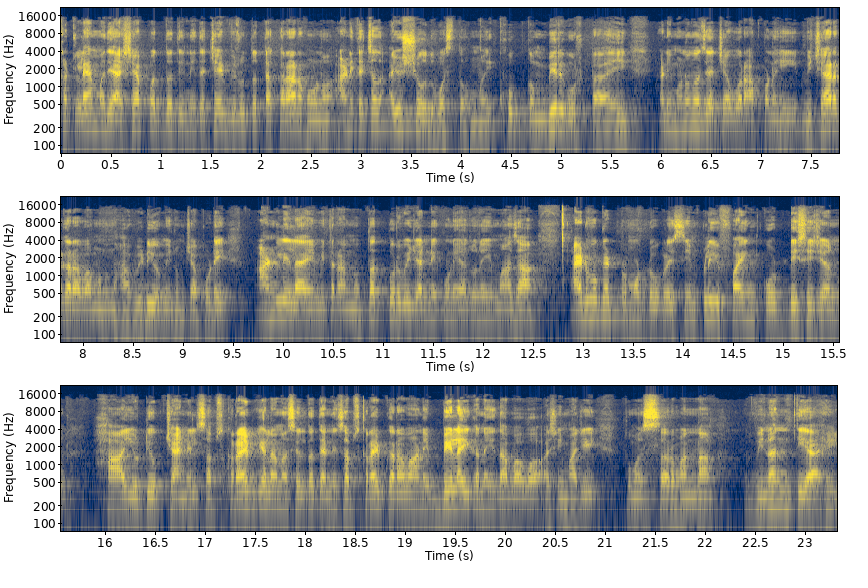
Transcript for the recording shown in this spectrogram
खटल्यामध्ये अशा पद्धतीने त्याच्या विरुद्ध तक्रार होणं आणि त्याचं आयुष्य उद्ध्वस्त होणं ही खूप गंभीर गोष्ट आहे. आणि म्हणूनच याच्यावर आपणही विचार करावा म्हणून हा व्हिडिओ मी तुमच्यापुढे आणलेला आहे. मित्रांनो तत्पूर्वी ज्यांनी कोणी अजूनही माझा advocate Pramod Dokale simplifying court decision हा यूट्यूब चॅनेल सबस्क्राईब केला नसेल तर त्यांनी सबस्क्राईब करावा आणि बेल ऐकनही दाबावं अशी माझी तुम्हा सर्वांना विनंती आहे.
